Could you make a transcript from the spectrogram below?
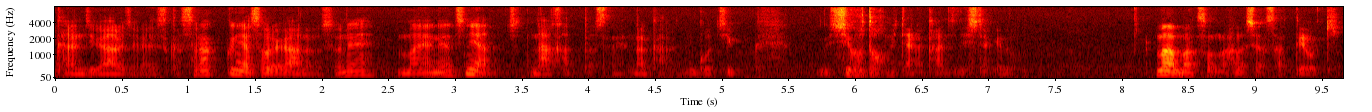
感じがあるじゃないですか。スラックにはそれがあるんですよね。前のやつにはちょっとなかったですね。なんかごち仕事みたいな感じでしたけど。まあまあそんな話はさておき。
